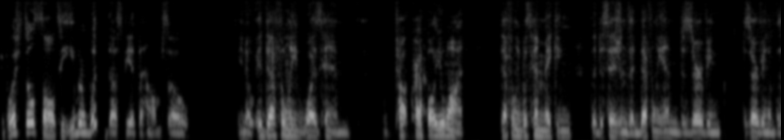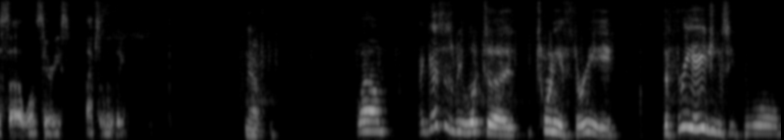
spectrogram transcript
People are still salty, even with Dusty at the helm. So, you know, it definitely was him. Talk crap all you want. Definitely was him making the decisions and definitely him deserving deserving of this uh, World Series. Absolutely. Yeah. Well, I guess as we look to 23, the free agency pool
